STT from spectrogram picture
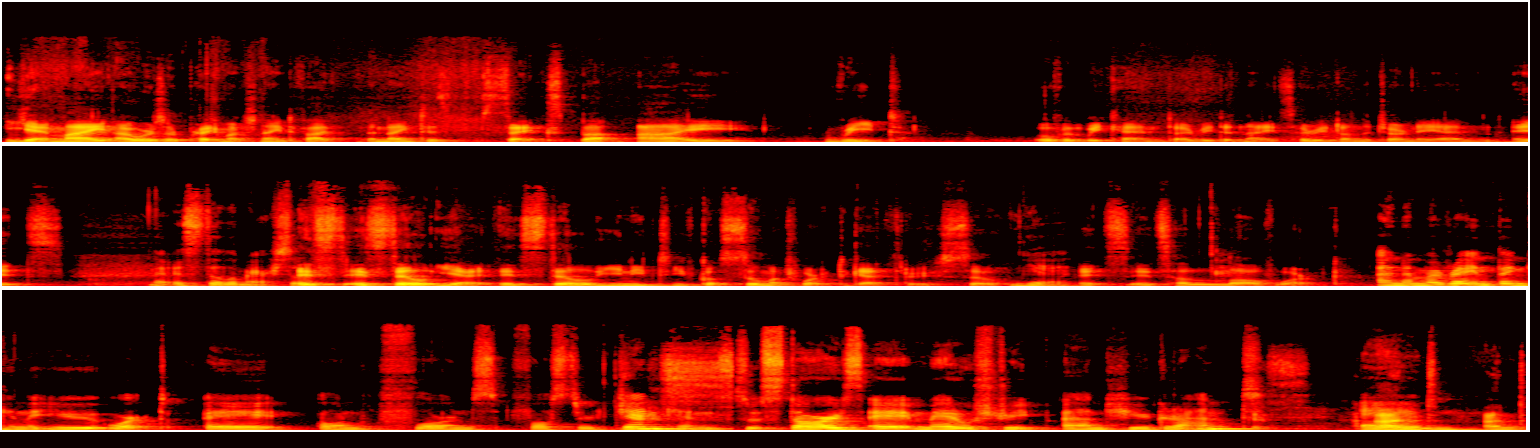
yeah, my hours are pretty much nine to five, nine to six. But I read over the weekend. I read at night. So I read on the journey, and it's it's still immersive. It's it's still yeah. It's still you need to, you've got so much work to get through. So yeah, it's it's a lot of work. And am I right in thinking that you worked uh, on Florence Foster Jenkins? Yes. So it stars uh, Meryl Streep and Hugh Grant. Yes. Um, and and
